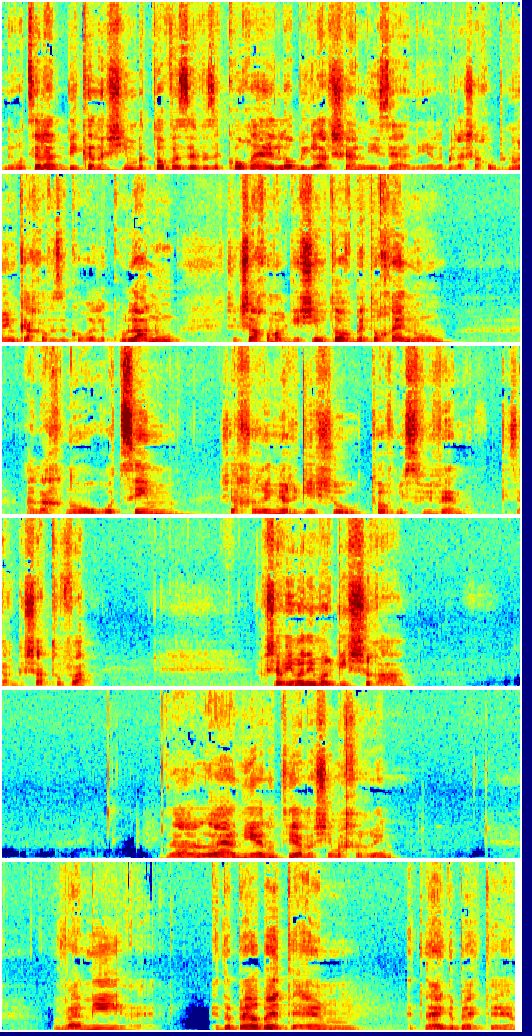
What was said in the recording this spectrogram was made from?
אני רוצה להדביק אנשים בטוב הזה, וזה קורה לא בגלל שאני זה אני, אלא בגלל שאנחנו בנויים ככה, וזה קורה לכולנו, שכשאנחנו מרגישים טוב בתוכנו, אנחנו רוצים שאחרים ירגישו טוב מסביבנו, כי זו הרגשה טובה. עכשיו, אם אני מרגיש רע, זה לא יעניין אותי אנשים אחרים, ואני אדבר בהתאם, אתנהג בהתאם,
